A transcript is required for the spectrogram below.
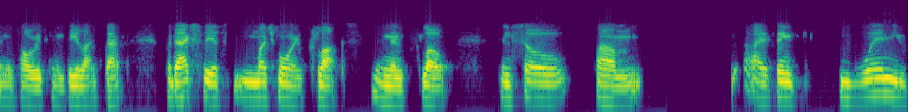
and it's always going to be like that. But actually, it's much more in flux and in flow. And so um, I think when you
